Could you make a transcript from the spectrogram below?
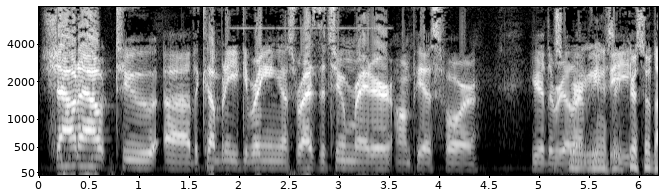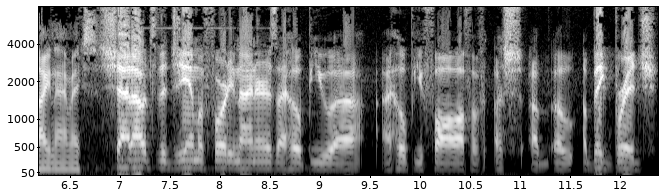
Shout out to uh, the company bringing us Rise of the Tomb Raider on PS4. You're the real Square Enix and MVP. Crystal Dynamics. Shout out to the GM of 49ers. I hope you uh, I hope you fall off of a, sh- a, a, big bridge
